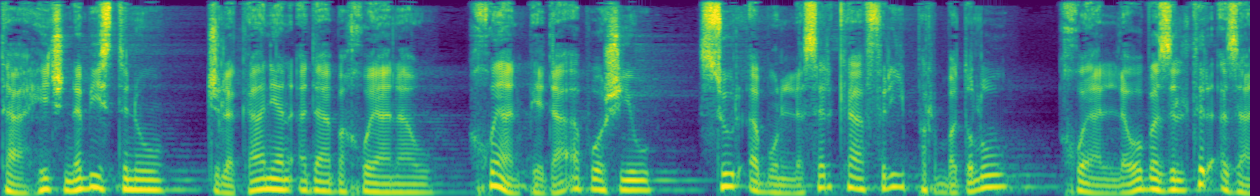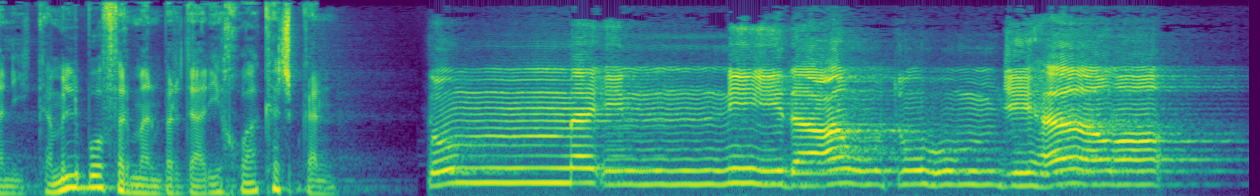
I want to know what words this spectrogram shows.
تا هیچ نەبیستن و جلەکانیان ئەدا بە خۆیانا و خۆیان پێ دائەپۆشی و سوور ئەبوون لەسەر کافری پڕ بە دڵ و خۆیان لەوە بە زلتر ئەزانی کە مل بۆ فەرمانبەرداری خوا کەچ بکەن. ثم إنی دعوتهم جهارا.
